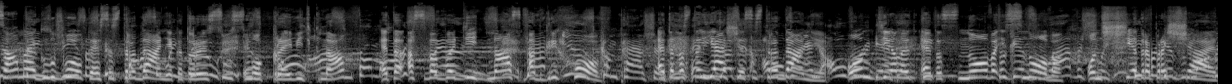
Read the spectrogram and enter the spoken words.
Самое глубокое сострадание, которое Иисус смог проявить к нам, это освободить нас от грехов. Это настоящее сострадание. Он делает это снова и снова. Он щедро прощает.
